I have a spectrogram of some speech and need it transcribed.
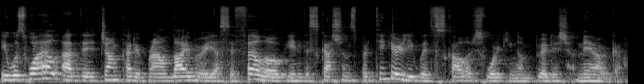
It was while at the John Carter Brown Library as a fellow in discussions, particularly with scholars working on British America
